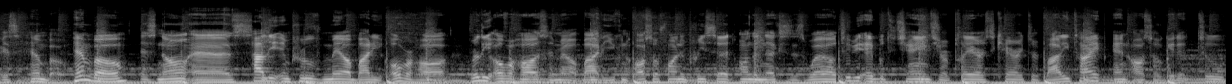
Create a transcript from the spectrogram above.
is Himbo. Himbo is known as highly improved male body overhaul, really overhauls the male body. You can also find a preset on the Nexus as well to be able to change your player's character body type and also get it to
